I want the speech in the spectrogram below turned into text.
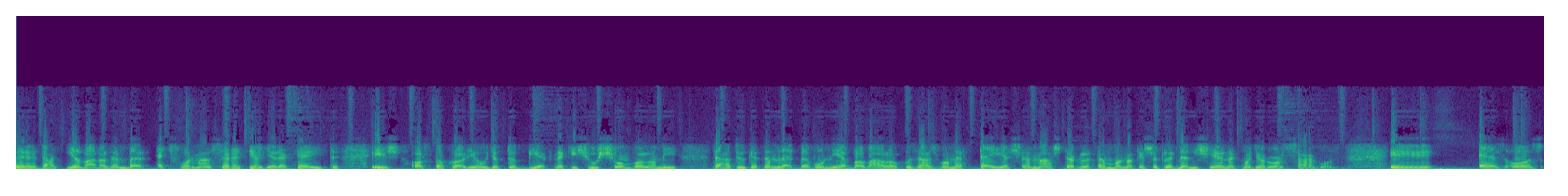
de hát nyilván az ember egyformán szereti a gyerekeit, és azt akarja, hogy a többieknek is jusson valami, de hát őket nem lehet bevonni ebbe a vállalkozásba, mert teljesen más területen vannak, esetleg nem is élnek Magyarországon. É, ez az,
